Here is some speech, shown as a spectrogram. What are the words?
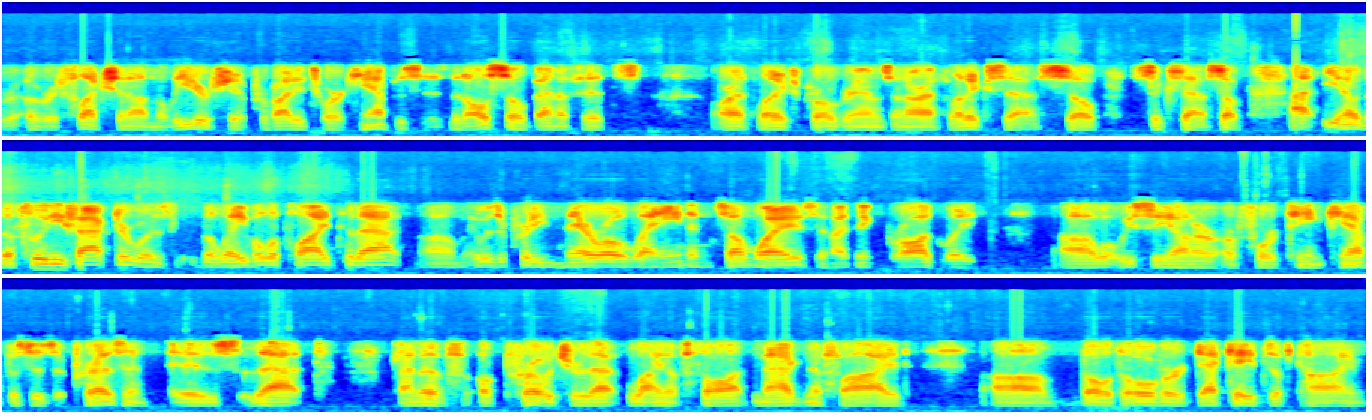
a reflection on the leadership provided to our campuses that also benefits our athletics programs and our athletic success. So success. So, uh, you know, the Flutie factor was the label applied to that. Um, it was a pretty narrow lane in some ways, and I think broadly, uh, what we see on our, our 14 campuses at present is that kind of approach or that line of thought magnified uh, both over decades of time,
